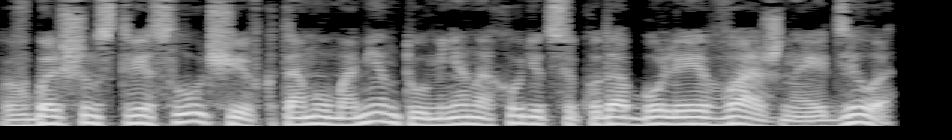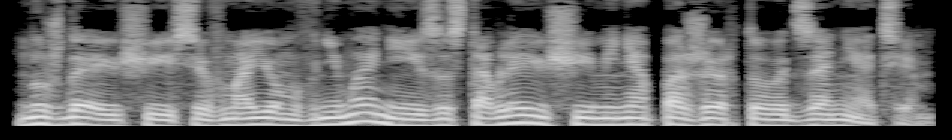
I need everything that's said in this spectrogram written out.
в большинстве случаев к тому моменту у меня находится куда более важное дело, нуждающееся в моем внимании и заставляющее меня пожертвовать занятием.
